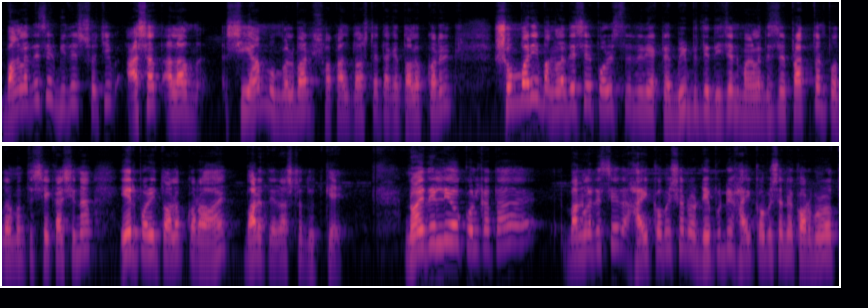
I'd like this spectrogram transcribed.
বাংলাদেশের বিদেশ সচিব আসাদ আলাম সিয়াম মঙ্গলবার সকাল দশটায় তাকে তলব করেন। সোমবারই বাংলাদেশের পরিস্থিতি নিয়ে একটা বিবৃতি দিয়েছেন বাংলাদেশের প্রাক্তন প্রধানমন্ত্রী শেখ হাসিনা। এরপরই তলব করা হয় ভারতের রাষ্ট্রদূতকে। নয়াদিল্লি ও কলকাতায় বাংলাদেশের হাই কমিশন ও ডেপুটি হাই কমিশনে কর্মরত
